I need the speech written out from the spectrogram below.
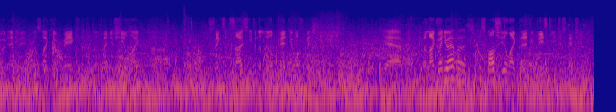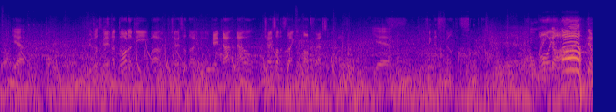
good anyway, because like you're big, and when your shield like uh, shrinks in size even a little bit, you often get shield. Yeah. But like when you have a super small shield like that, you basically just get shield. Yeah. Just Okay, another knee. Wow, Charizard died again. Okay, now now Charizard is dying a lot faster than Bowser. Yeah. I think that's Falcon's stoked. Oh my Oh, yeah. god! The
